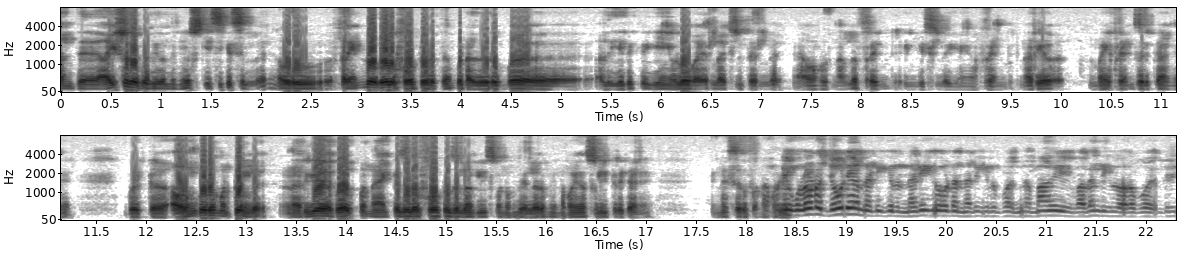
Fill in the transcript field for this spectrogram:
அந்த ஐஸ்வர்யா பத்தி வந்து நியூஸ் கிசு கிசு இல்லை. ஒரு ஃப்ரெண்டோட ஒரு போட்டோ எடுத்தேன். பட் அது ரொம்ப அது எதுக்கு ஏன் இவ்வளோ வைரல் ஆச்சுன்னு தெரியல. அவங்க ஒரு நல்ல ஃப்ரெண்ட் இங்கிலீஷ்ல என் ஃப்ரெண்ட் நிறைய மை ஃப்ரெண்ட்ஸ் இருக்காங்க. பட் அவங்க கூட மட்டும் இல்லை. நிறைய ஒர்க் பண்ண ஆக்டர்ஸோட ஃபோட்டோஸ் எல்லாம் யூஸ் பண்ணும்போது எல்லாரும் இந்த மாதிரி சொல்லிட்டு இருக்காங்க. என்ன சார் பண்ண முடியும்? உங்களோட ஜோடியா நடிக்கிற நடிகையோட நடிக்கிறப்ப இந்த மாதிரி வதந்திகள் வரப்போ எப்படி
